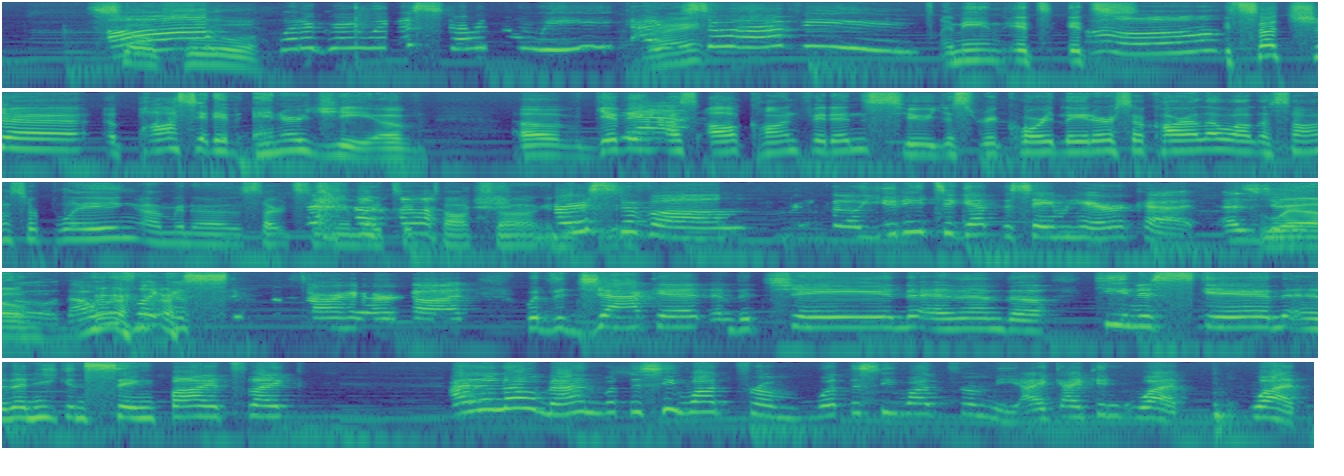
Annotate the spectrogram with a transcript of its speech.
So cool. What a great way to start the week. I'm so happy. I mean, it's it's Aw. it's such a, a positive energy of of giving Yeah. us all confidence to just record later. So Carla, while the songs are playing, I'm gonna start singing my TikTok song. First of all, Rico, you need to get the same haircut as Jamiko. Well. that was like a superstar haircut with the jacket and the chain and then the keenest skin and then he can sing pa. It's like, I don't know, man. What does he want from, what does he want from me? I, I can, what? What?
